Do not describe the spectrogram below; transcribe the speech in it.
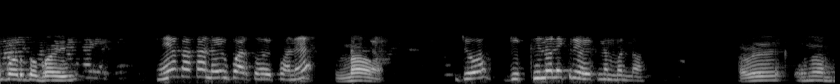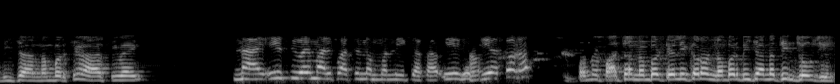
ઉપાડતો ભાઈ. હે કાકા નહીં ઉપાડતો હોય ફોન હે? ના. જો જુઠ્ઠી નો નીકળ્યો એક નંબર નો હવે એના બીજા નંબર છે આ સિવાય? ના એ સિવાય મારી પાસે નંબર નહીં કાકા. એ જે હતો ને? તમે પાછા નંબર ટેલી કરો નંબર બીજા નથી જોઉં છું.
